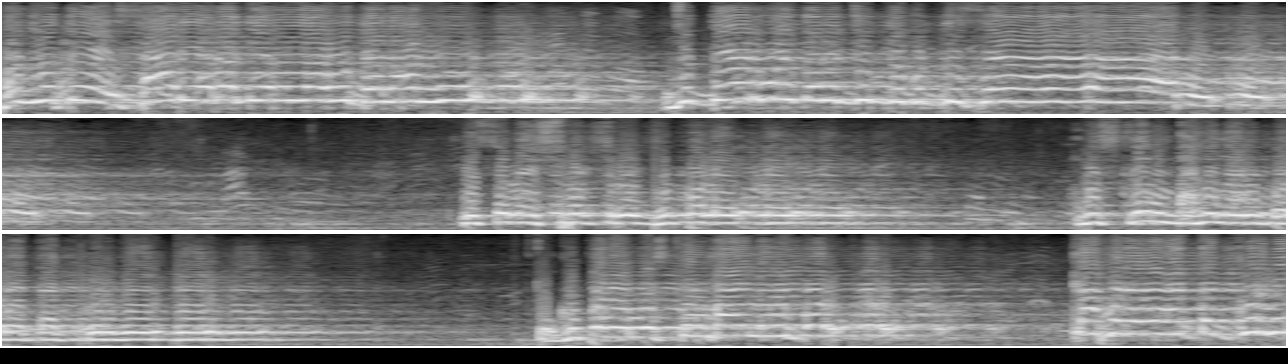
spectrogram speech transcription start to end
হজরতে সারিয়া রাজি আল্লাহ যুদ্ধের ময়দানে যুদ্ধ করতেছেন। পিছনে শত্রু গোপনে মুসলিম বাহিনীর উপর অ্যাটাক করবে। গোপনে মুসলিম বাহিনীর উপর কাফেরা অ্যাটাক করবে,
